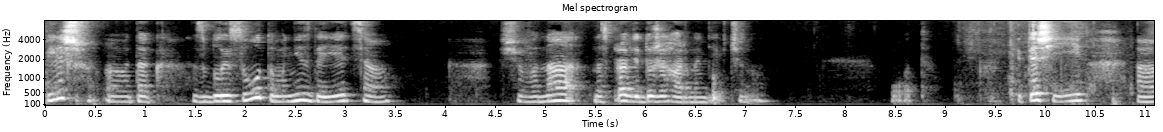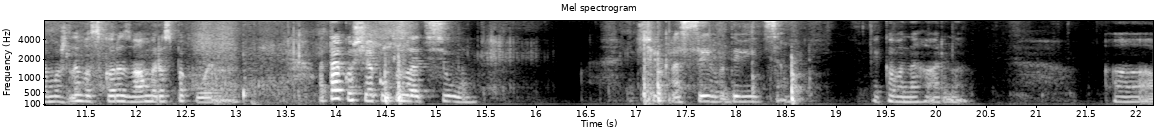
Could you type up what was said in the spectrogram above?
більш е, так зблизу, то мені здається, що вона насправді дуже гарна дівчина. От. І теж її, е, можливо, скоро з вами розпакуємо. А також я купила цю ще красиво, дивіться, яка вона гарна.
